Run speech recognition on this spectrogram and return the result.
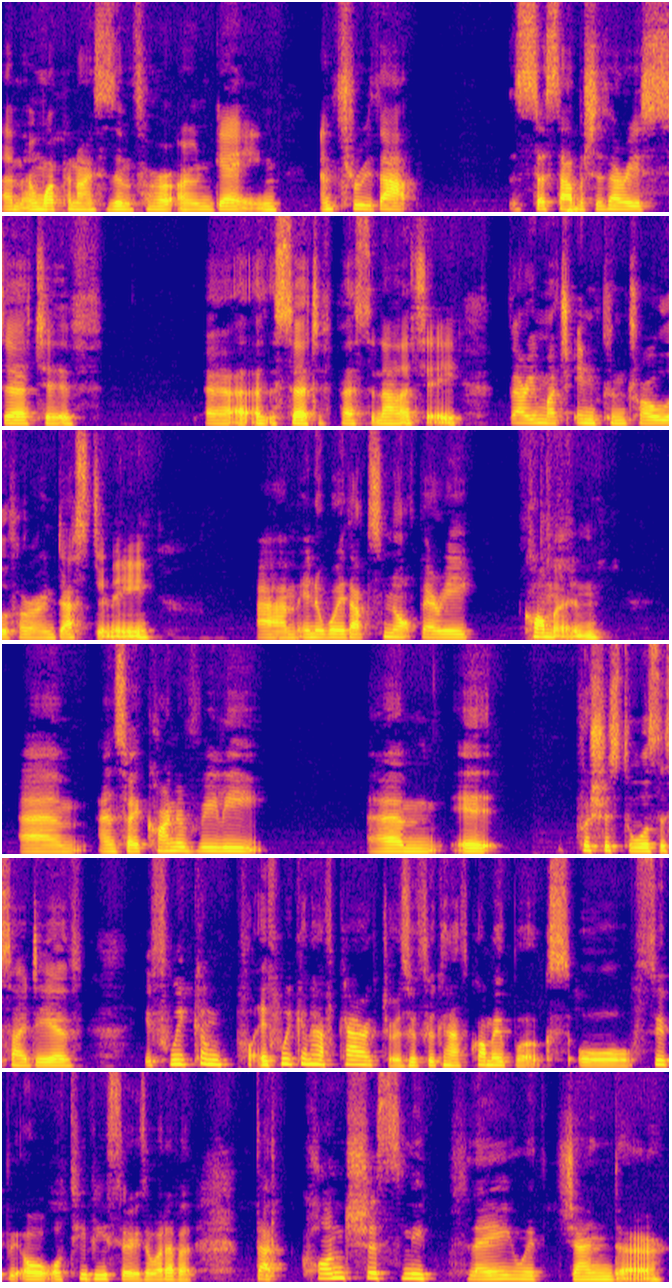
um, and weaponizes them for her own gain, and through that establishes a very assertive, uh, assertive personality, very much in control of her own destiny, um, in a way that's not very common, um, and so it kind of really um, it pushes towards this idea of if we can if we can have characters, if we can have comic books or super or, or TV series or whatever that consciously play with gender,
